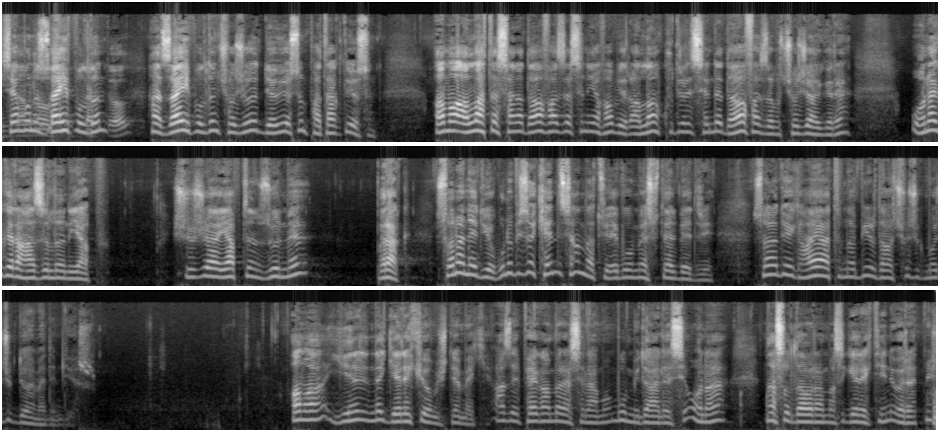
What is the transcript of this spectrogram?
Sen bunu ol, zayıf buldun. ol. Ha zayıf buldun çocuğu dövüyorsun, pataklıyorsun. Ama Allah da sana daha fazlasını yapabilir. Allah'ın kudreti sende daha fazla bu çocuğa göre. Ona göre hazırlığını yap. Şu çocuğa yaptığın zulmü bırak. Sonra ne diyor? Bunu bize kendisi anlatıyor Ebu Mesud el-Bedri. Sonra diyor ki hayatımda bir daha çocuk mocuk dövmedim diyor. Ama yerinde gerekiyormuş demek. ki. Hazreti Peygamber Aleyhisselam'ın bu müdahalesi ona nasıl davranması gerektiğini öğretmiş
